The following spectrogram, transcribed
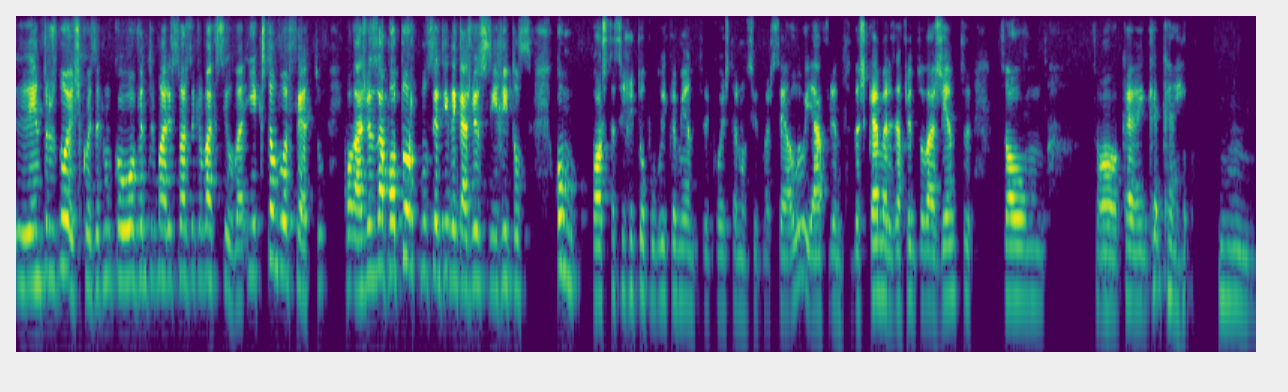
entre os dois, coisa que nunca houve entre Mário Soares e Cavaco Silva. E a questão do afeto, às vezes há para o torto, no sentido em que às vezes se irritam-se, como Costa se irritou publicamente com este anúncio de Marcelo, e à frente das câmaras, à frente de toda a gente, só, um, só quem, quem, hum,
